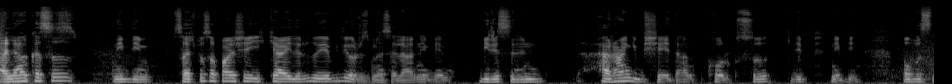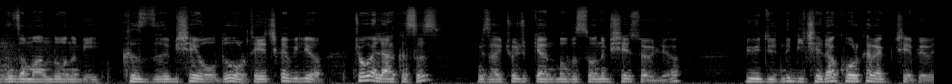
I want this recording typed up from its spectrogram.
alakasız ne bileyim saçma sapan şey hikayeleri duyabiliyoruz mesela ne bileyim birisinin herhangi bir şeyden korkusu gidip ne bileyim babasının zamanında ona bir kızdığı bir şey olduğu ortaya çıkabiliyor. Çok alakasız. Mesela çocukken babası ona bir şey söylüyor. Büyüdüğünde bir şeyden korkarak bir şey yapıyor.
